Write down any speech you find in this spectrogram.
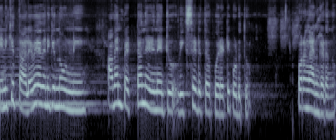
എനിക്ക് തലവേദനിക്കുന്നു ഉണ്ണി. അവൻ പെട്ടെന്ന് എഴുന്നേറ്റു വിക്സ് എടുത്ത് പുരട്ടി കൊടുത്തു. ഉറങ്ങാൻ കിടന്നു.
